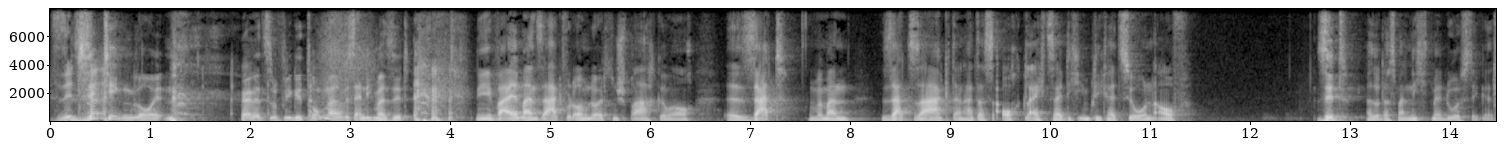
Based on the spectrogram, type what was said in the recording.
Sitt. sittigen Leuten. Wenn du zu viel getrunken hast, bist du endlich mal sitt. Nee, weil man sagt wohl auch im deutschen Sprachgebrauch äh, satt. Und wenn man satt sagt, dann hat das auch gleichzeitig Implikationen auf sitt. Also, dass man nicht mehr durstig ist.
